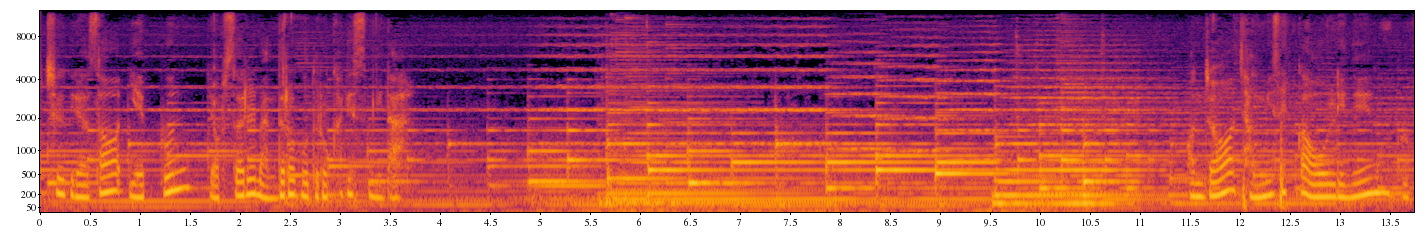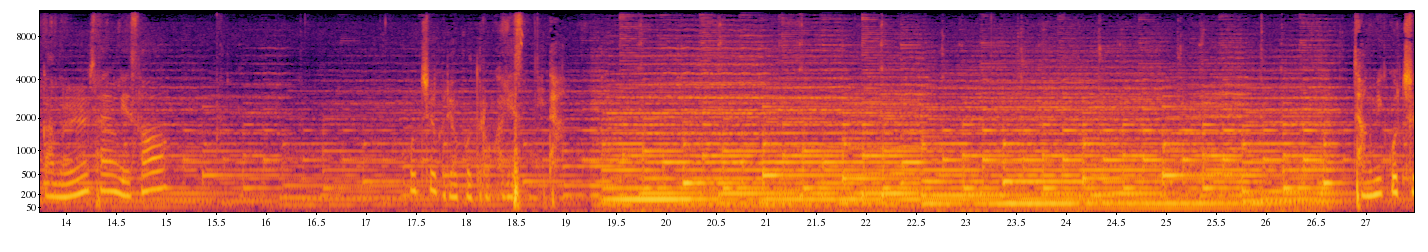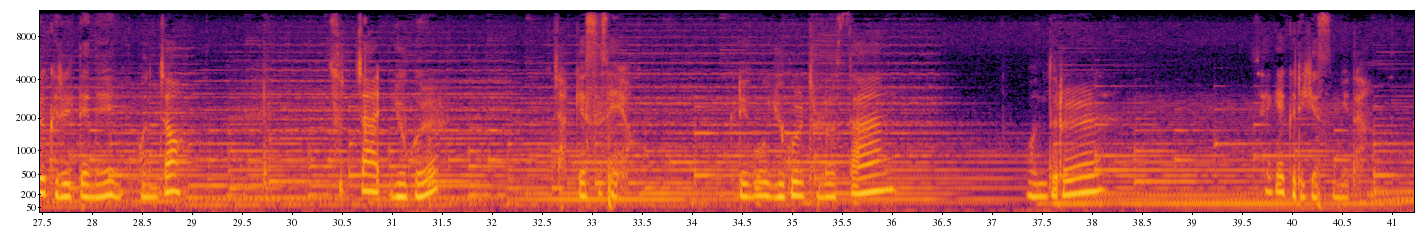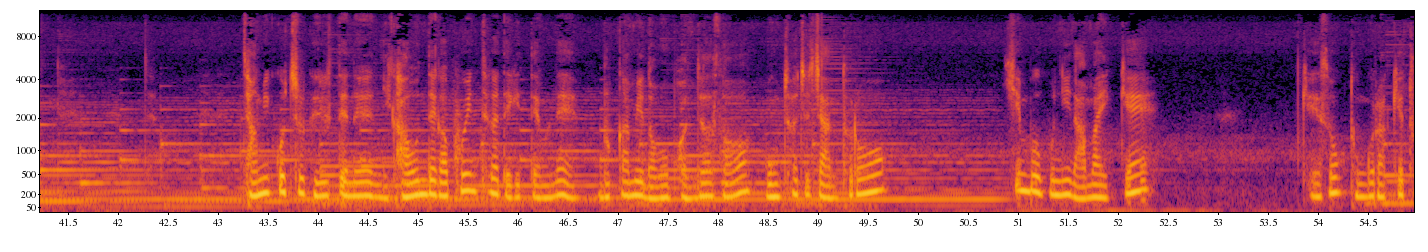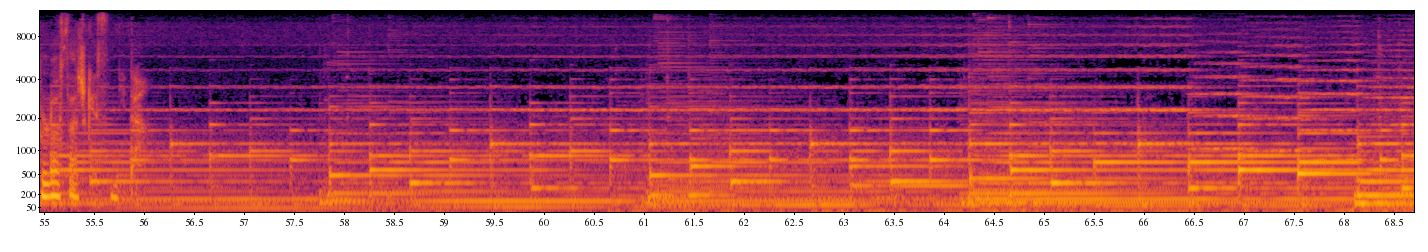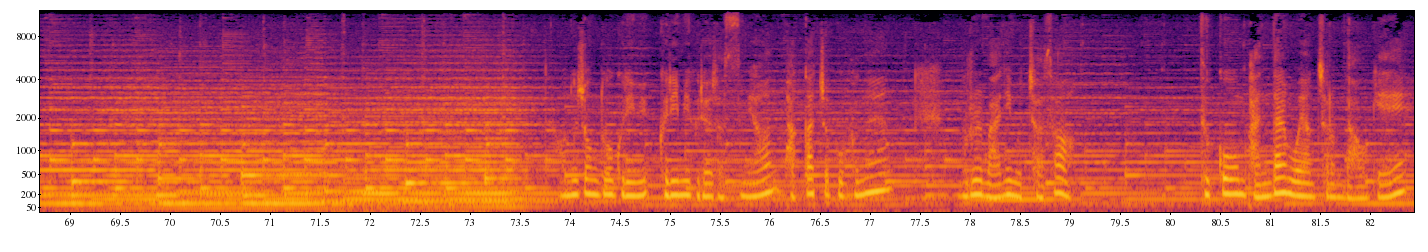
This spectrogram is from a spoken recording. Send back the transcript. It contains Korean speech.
장미꽃을 그려서 예쁜 엽서를 만들어 보도록 하겠습니다. 먼저 장미색과 어울리는 물감을 사용해서 꽃을 그려보도록 하겠습니다. 장미꽃을 그릴 때는 먼저 숫자 6을 작게 쓰세요. 그리고 6을 둘러싼 원두를 3개 그리겠습니다. 장미꽃을 그릴 때는 이 가운데가 포인트가 되기 때문에 물감이 너무 번져서 뭉쳐지지 않도록 흰 부분이 남아있게 계속 동그랗게 둘러싸 주겠습니다. 정도 그림이, 그림이 그려졌으면 바깥쪽 부분은 물을 많이 묻혀서 두꺼운 반달 모양처럼 나오게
